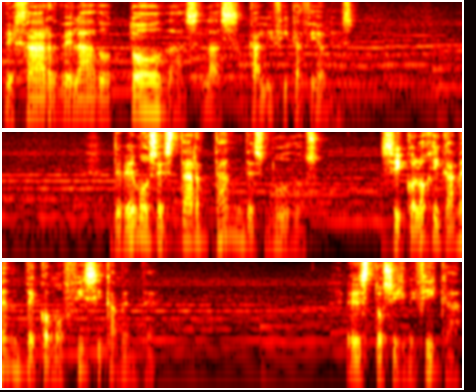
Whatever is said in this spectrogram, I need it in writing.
dejar de lado todas las calificaciones. Debemos estar tan desnudos, psicológicamente como físicamente. Esto significa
